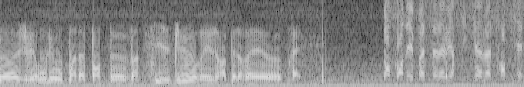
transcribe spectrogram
Euh, Je vais rouler au point d'attente euh, 26 dur et je rappellerai euh, prêt. Donc on est passé à la verticale à 37.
